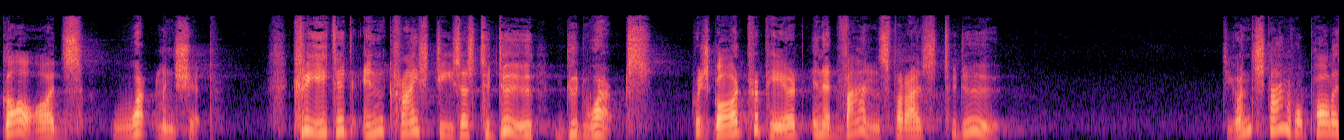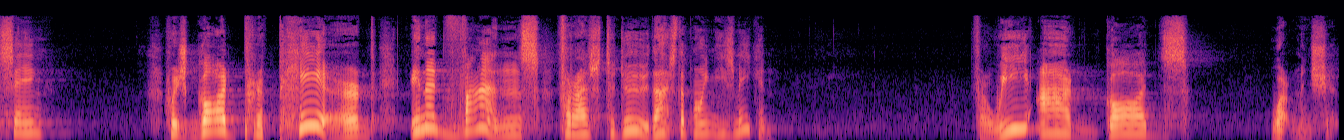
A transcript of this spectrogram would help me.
God's workmanship, created in Christ Jesus to do good works which God prepared in advance for us to do. Do you understand what Paul is saying? Which God prepared in advance for us to do. That's the point he's making. For we are God's workmanship.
